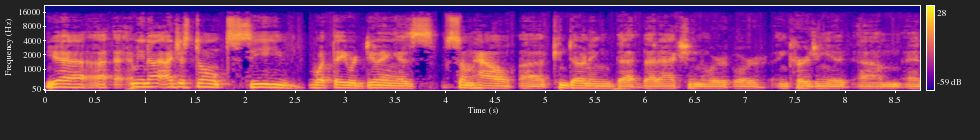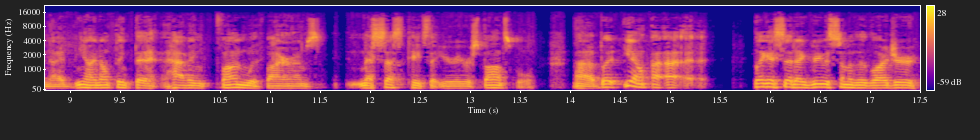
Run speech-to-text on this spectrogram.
Yeah, I, I mean, I, I just don't see what they were doing as somehow uh, condoning that that action or or encouraging it. Um, and I, you know, I don't think that having fun with firearms necessitates that you're irresponsible. Uh, but you know, I, like I said, I agree with some of the larger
